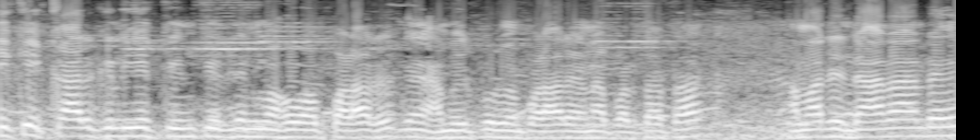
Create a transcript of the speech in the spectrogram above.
एक एक कार के लिए तीन तीन दिन महोबा पड़ा हमीरपुर में पड़ा रहना पड़ता था। हमारे नाना ने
